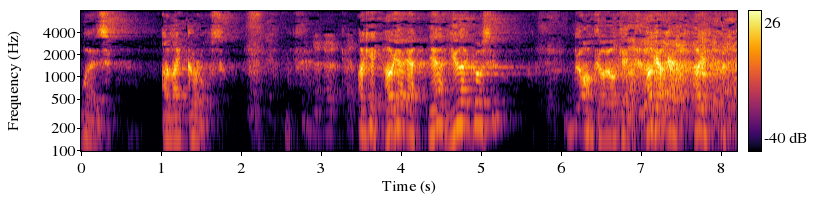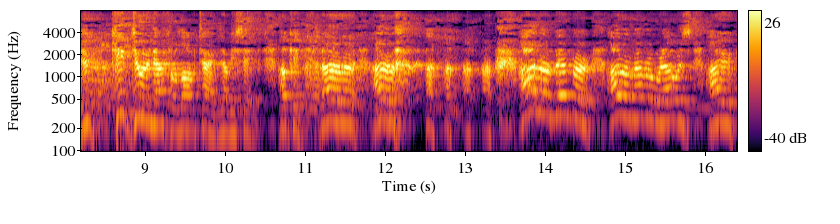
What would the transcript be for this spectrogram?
was I like girls. okay, oh yeah, yeah, yeah. You like girls too? Okay, okay, okay, okay, okay. You keep doing that for a long time. They'll be safe. Okay. I remember, I remember, I remember, when I was, I,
